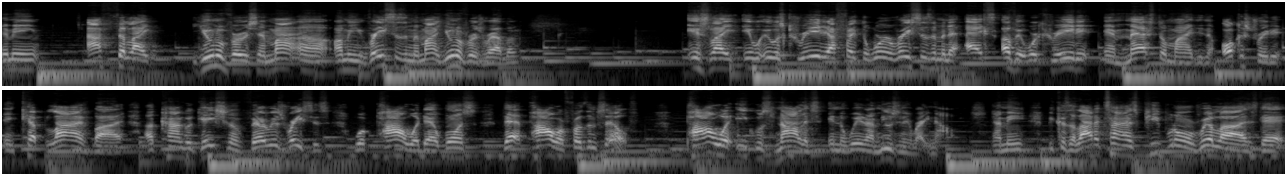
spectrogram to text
I mean, I feel like universe and my, uh, I mean, racism in my universe rather, it's like it, it, was created. I feel like the word racism and the acts of it were created and masterminded and orchestrated and kept live by a congregation of various races with power that wants that power for themselves. Power equals knowledge in the way that I'm using it right now. I mean, because a lot of times people don't realize that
